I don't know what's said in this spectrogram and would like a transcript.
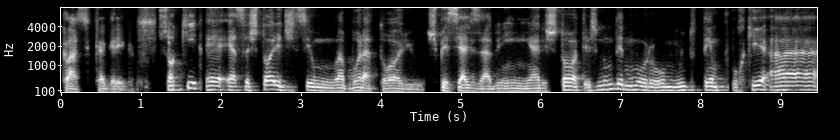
clássica grega. Só que é, essa história de ser um laboratório especializado em Aristóteles não demorou muito tempo, porque a,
